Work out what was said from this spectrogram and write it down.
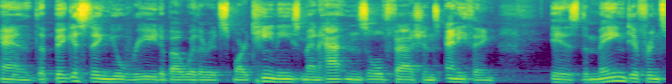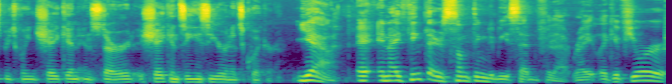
And the biggest thing you'll read about whether it's martinis, Manhattans, old fashions, anything, is the main difference between shaken and stirred is shaken's easier and it's quicker. Yeah. And I think there's something to be said for that, right? Like if you're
